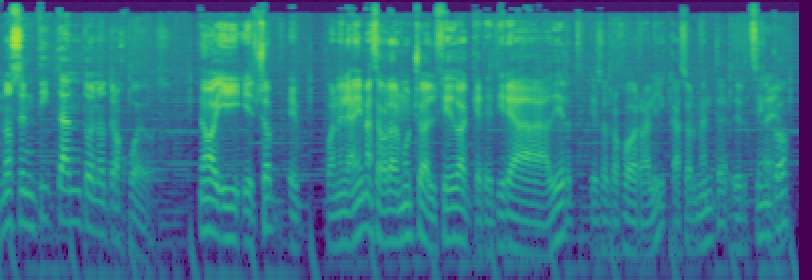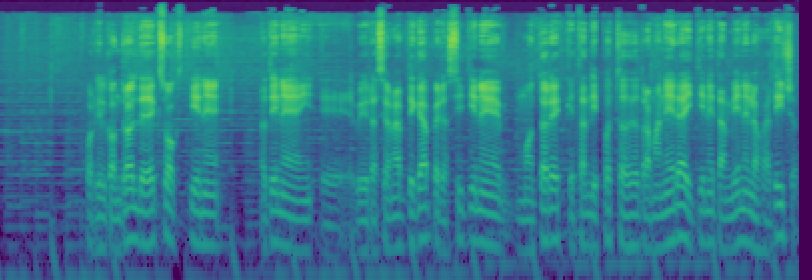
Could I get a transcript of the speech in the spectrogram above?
no sentí tanto en otros juegos. No, y, y yo, eh, ponele, a mí me hace acordar mucho el feedback que te tira Dirt, que es otro juego de rally, casualmente, Dirt 5. Sí. Porque el control de Xbox tiene, no tiene eh, vibración áptica, pero sí tiene motores que están dispuestos de otra manera y tiene también en los gatillos.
